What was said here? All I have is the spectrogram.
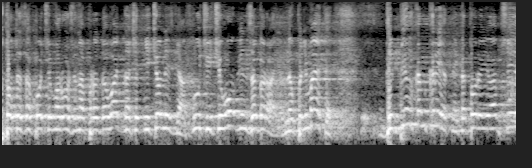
хтось захоче мороженое продавати, значить нічого не можна. В случае чого він забирає. Ну, розумієте? Дебіл конкретний, який я взагалі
